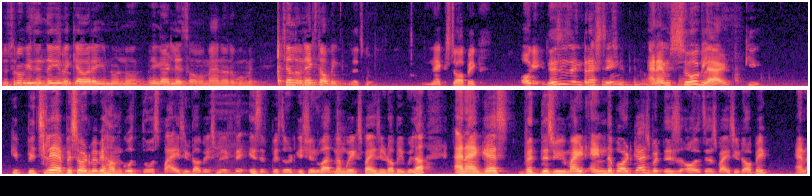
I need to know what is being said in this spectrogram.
दूसरों की ज़िंदगी में क्या हो रहा है you don't know regardless of a man और अ वुमन चलो next topic let's go next topic okay this is interesting and I am so glad कि कि पिछले एपिसोड में भी हमको दो स्पाइसी टॉपिक्स मिले थे इस एपिसोड की शुरुआत में हमको एक स्पाइसी टॉपिक मिला and I guess with this we might end the podcast but this is also a spicy topic and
